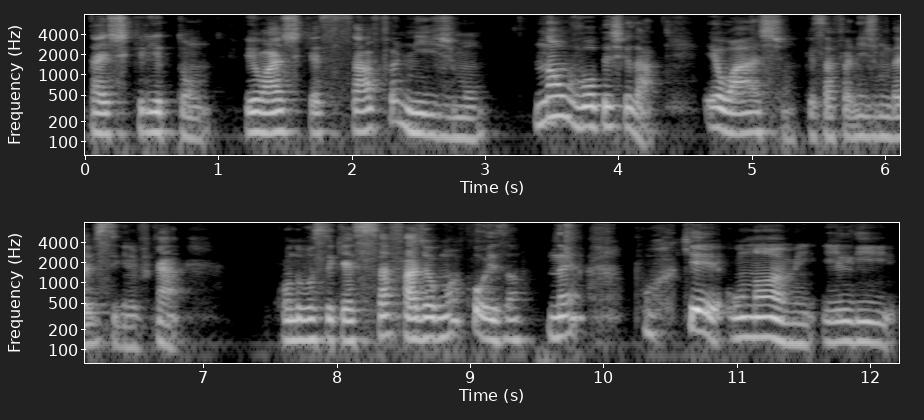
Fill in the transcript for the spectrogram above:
tá escrito, eu acho que é safanismo. Não vou pesquisar. Eu acho que safanismo deve significar quando você quer safar de alguma coisa, né? Porque o nome, ele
